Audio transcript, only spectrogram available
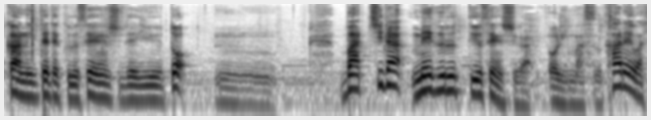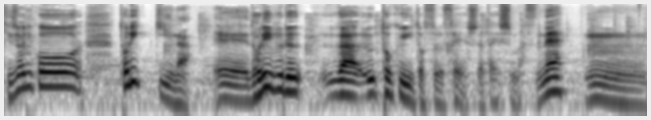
巻に出てくる選手で言うと、うん蜂楽廻っていう選手がおります。彼は非常にこう、トリッキーな、えー、ドリブルが得意とする選手だったりしますね。うん。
